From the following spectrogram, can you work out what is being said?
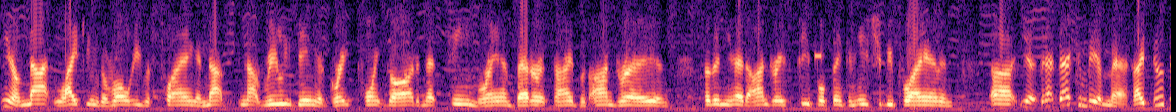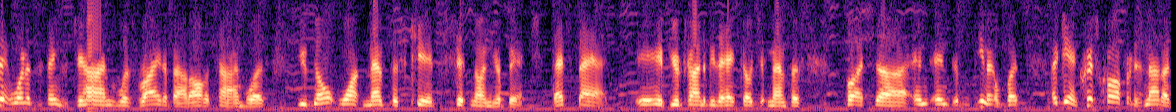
you know, not liking the role he was playing, and not not really being a great point guard, and that team ran better at times with Andre, and so then you had Andre's people thinking he should be playing, and uh, yeah, that that can be a mess. I do think one of the things John was right about all the time was you don't want Memphis kids sitting on your bench. That's bad if you're trying to be the head coach at Memphis. But uh, and and you know, but again, Chris Crawford is not a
